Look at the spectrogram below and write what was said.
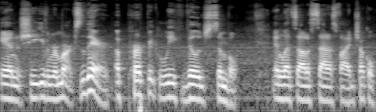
And she even remarks, There, a perfect leaf village symbol, and lets out a satisfied chuckle.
